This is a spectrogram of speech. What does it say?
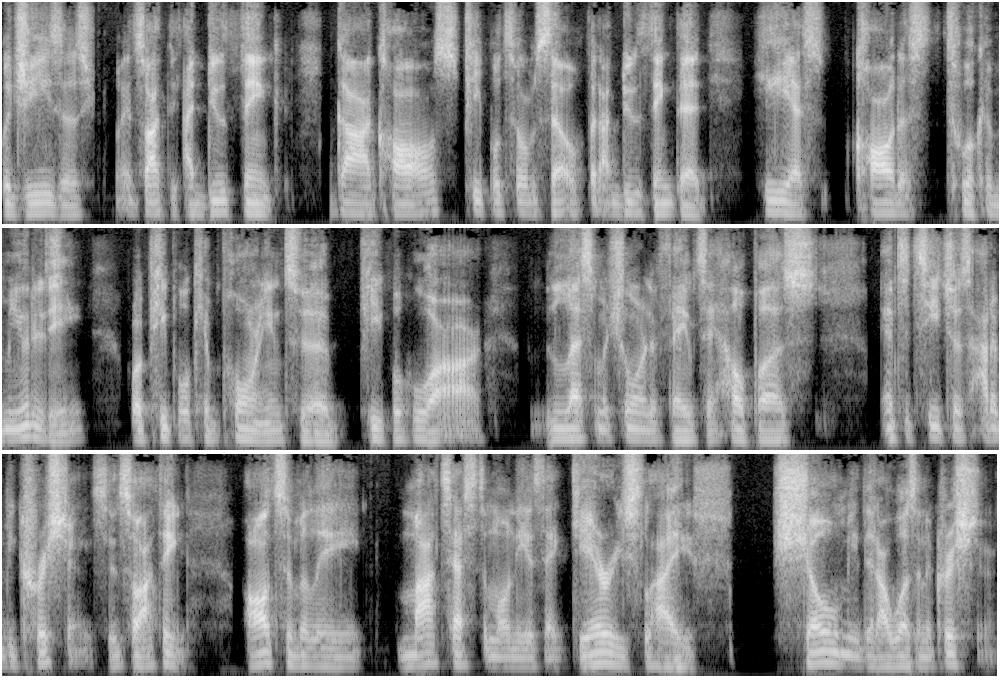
with jesus and so i, th- I do think god calls people to himself but i do think that he has called us to a community where people can pour into people who are less mature in the faith to help us and to teach us how to be Christians. And so I think ultimately my testimony is that Gary's life showed me that I wasn't a Christian.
